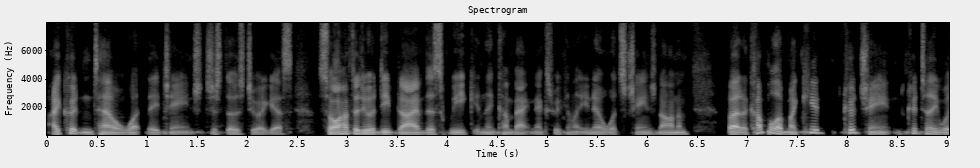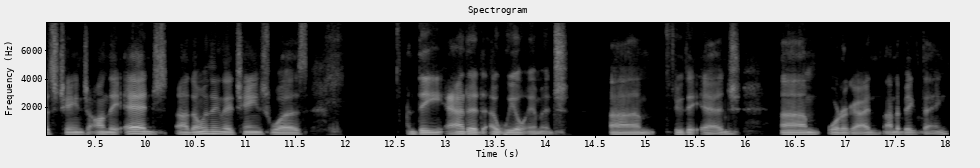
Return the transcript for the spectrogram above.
I couldn't tell what they changed. Just those two, I guess. So I'll have to do a deep dive this week and then come back next week and let you know what's changed on them. But a couple of my could could change could tell you what's changed on the edge. Uh, the only thing they changed was they added a wheel image um, to the edge um, order guide. Not a big thing.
